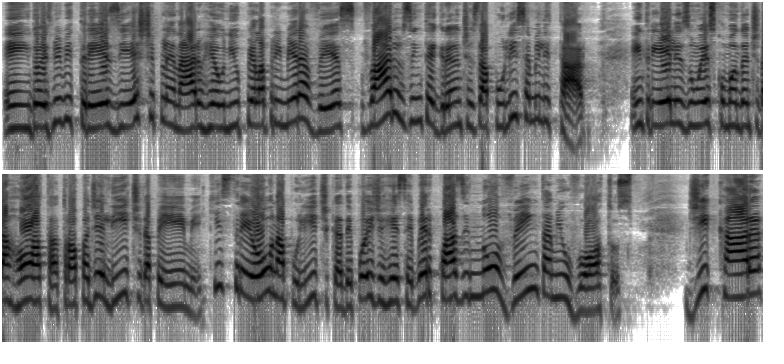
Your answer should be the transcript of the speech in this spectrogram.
Em 2013, este plenário reuniu pela primeira vez vários integrantes da Polícia Militar. Entre eles, um ex-comandante da Rota, a tropa de elite da PM, que estreou na política depois de receber quase 90 mil votos. De cara,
